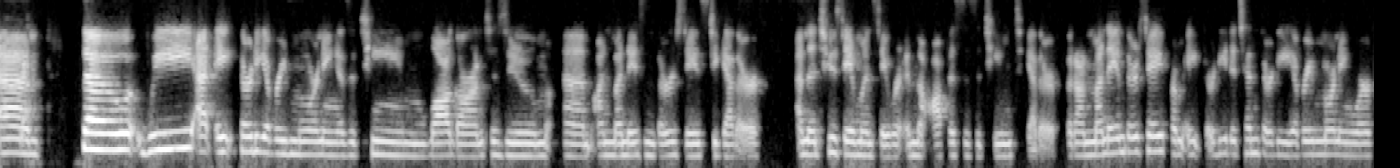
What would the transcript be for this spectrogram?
Um, so we at 8:30 every morning as a team log on to Zoom um, on Mondays and Thursdays together, and then Tuesday and Wednesday we're in the office as a team together. But on Monday and Thursday from 8:30 to 10:30 every morning we're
